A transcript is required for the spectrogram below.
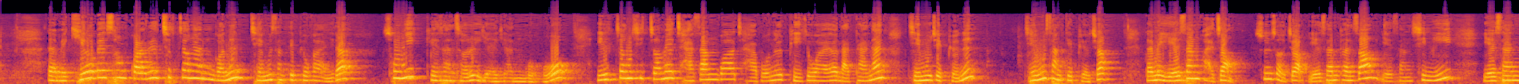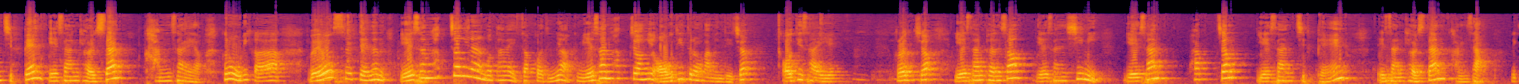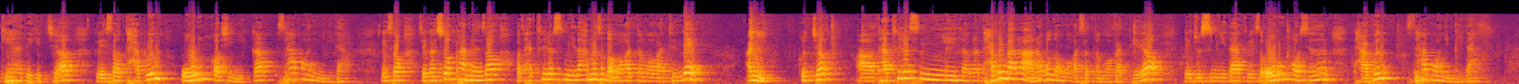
그다음에 기업의 성과를 측정하는 거는 재무 상태표가 아니라 손익계산서를 이야기하는 거고 일정 시점에 자산과 자본을 비교하여 나타난 재무제표는 재무상태표죠. 그 다음에 예산 과정 순서죠. 예산 편성, 예산 심의, 예산 집행, 예산 결산, 감사예요. 그럼 우리가 외웠을 때는 예산 확정이라는 것도 하나 있었거든요. 그럼 예산 확정이 어디 들어가면 되죠? 어디 사이에? 그렇죠. 예산 편성, 예산 심의, 예산 확정, 예산 집행, 예산 결산, 감사. 이렇게 해야 되겠죠. 그래서 답은 옳은 것이니까 4번입니다. 그래서 제가 수업하면서 어, 다 틀렸습니다 하면서 넘어갔던 것 같은데, 아니, 그렇죠? 아, 다 틀렸습니다가 답을 말을 안 하고 넘어갔었던 것 같아요. 네, 좋습니다. 그래서 옳은 것은 답은 4번입니다.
